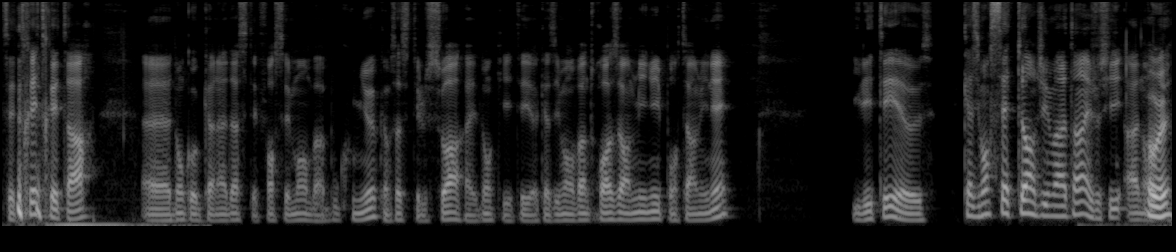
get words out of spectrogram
C'est très très tard. Euh, donc au Canada, c'était forcément bah, beaucoup mieux. Comme ça, c'était le soir et donc il était quasiment 23h minuit pour terminer. Il était euh, quasiment 7h du matin et je me suis dit, ah non. Ouais.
